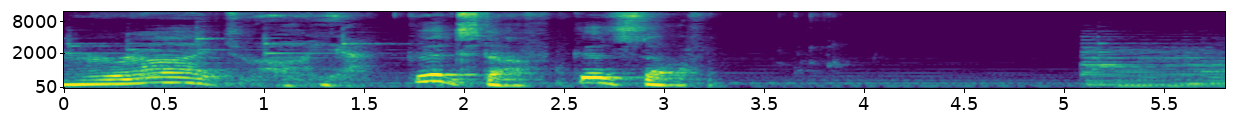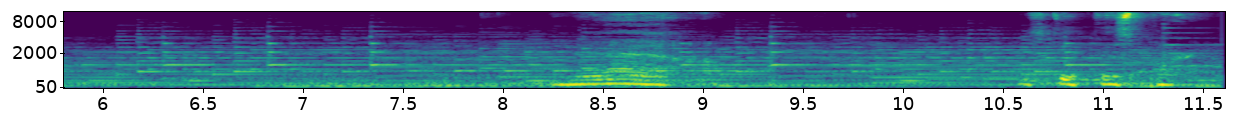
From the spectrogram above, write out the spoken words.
All right. Oh, yeah. Good stuff. Good stuff. Now, let's get this part.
